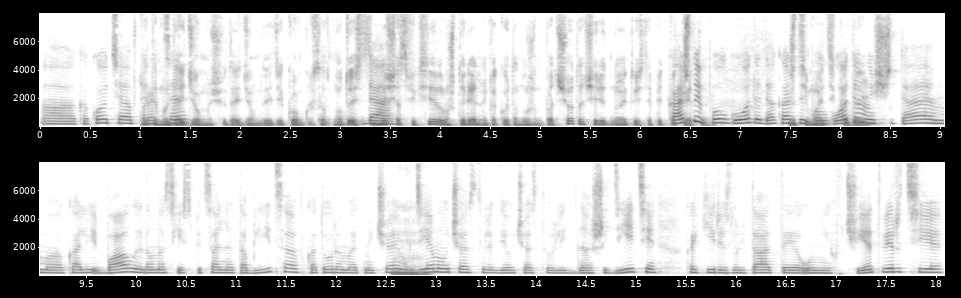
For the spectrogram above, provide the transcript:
а, какой у тебя процент... Это мы дойдем еще, дойдем до этих конкурсов. Ну, то есть Да. мы сейчас фиксируем, что реально какой-то нужен подсчет очередной, то есть опять Каждые полгода, да, каждые полгода да? мы считаем коли- баллы, да, у нас есть специальная таблица, в которой мы отмечаем, Мгм. где мы участвовали, где участвовали наши дети, какие результаты у них в четверти,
